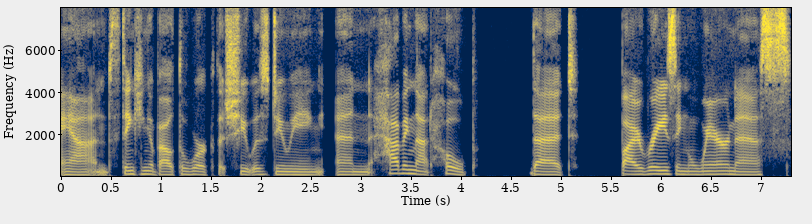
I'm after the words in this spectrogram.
and thinking about the work that she was doing and having that hope that by raising awareness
